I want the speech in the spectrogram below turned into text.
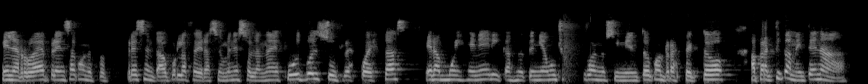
En la rueda de prensa, cuando fue presentado por la Federación Venezolana de Fútbol, sus respuestas eran muy genéricas, no tenía mucho conocimiento con respecto a prácticamente nada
